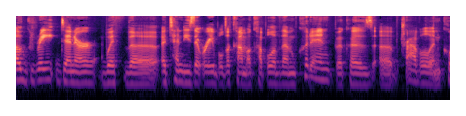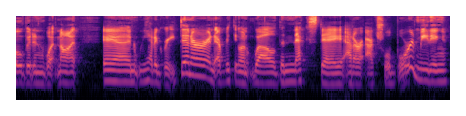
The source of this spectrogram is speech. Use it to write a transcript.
a great dinner with the attendees that were able to come. A couple of them couldn't because of travel and COVID and whatnot. And we had a great dinner and everything went well. The next day at our actual board meeting,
